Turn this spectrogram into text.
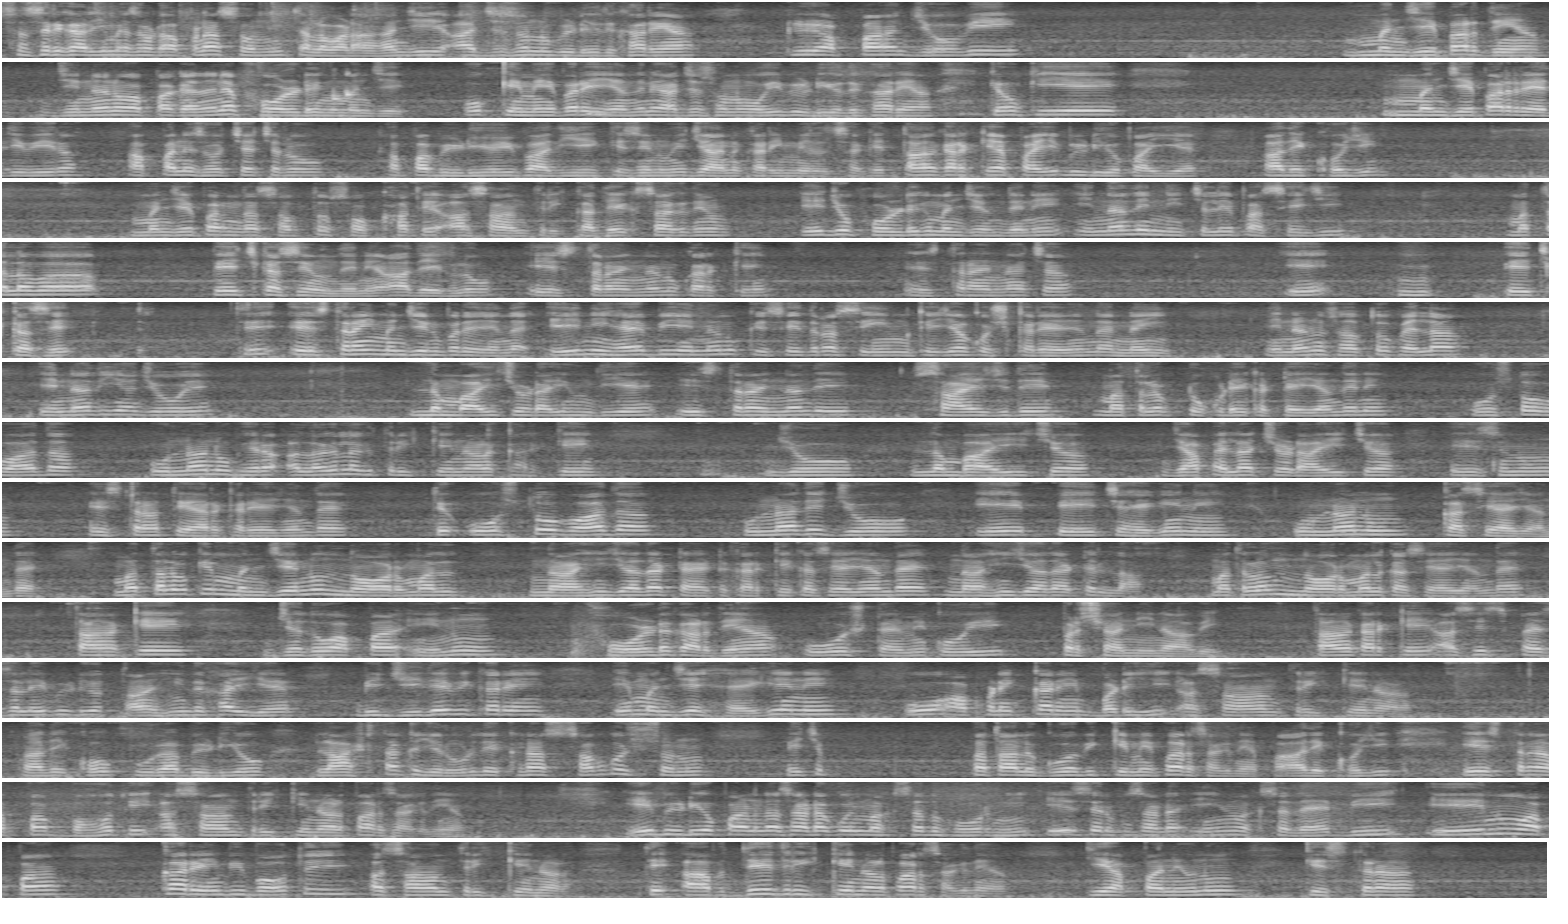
ਸਤਿ ਸ੍ਰੀ ਅਕਾਲ ਜੀ, ਮੈਂ ਤੁਹਾਡਾ ਆਪਣਾ ਸੋਨੀ ਤਲਵਾੜਾ। ਹਾਂਜੀ, ਅੱਜ ਤੁਹਾਨੂੰ ਵੀਡੀਓ ਦਿਖਾ ਰਿਹਾ ਕਿ ਆਪਾਂ ਜੋ ਵੀ ਮੰਜੇ ਭਰਦੇ ਆ ਜਿਨ੍ਹਾਂ ਨੂੰ ਆਪਾਂ ਕਹਿੰਦੇ ਨੇ ਫੋਲਡਿੰਗ ਮੰਜੇ, ਉਹ ਕਿਵੇਂ ਭਰੇ ਜਾਂਦੇ ਨੇ, ਅੱਜ ਤੁਹਾਨੂੰ ਉਹੀ ਵੀਡੀਓ ਦਿਖਾ ਰਿਹਾ। ਕਿਉਂਕਿ ਇਹ ਮੰਜੇ ਭਰ ਰਿਹਾ ਤੀ ਵੀਰ, ਆਪਾਂ ਨੇ ਸੋਚਿਆ ਚਲੋ ਆਪਾਂ ਵੀਡੀਓ ਹੀ ਪਾ ਦਈਏ, ਕਿਸੇ ਨੂੰ ਇਹ ਜਾਣਕਾਰੀ ਮਿਲ ਸਕੇ। ਤਾਂ ਕਰਕੇ ਆਪਾਂ ਇਹ ਵੀਡੀਓ ਪਾਈ ਹੈ। ਆ ਦੇਖੋ ਜੀ, ਮੰਜੇ ਭਰਨ ਦਾ ਸਭ ਤੋਂ ਸੌਖਾ ਤੇ ਆਸਾਨ ਤਰੀਕਾ ਦੇਖ ਸਕਦੇ ਹੋ। ਇਹ ਜੋ ਫੋਲਡਿੰਗ ਮੰਜੇ ਹੁੰਦੇ ਨੇ ਇਹਨਾਂ ਦੇ ਨੀਚਲੇ ਪਾਸੇ ਜੀ ਮਤਲਬ ਪੇਚਕਸੇ ਹੁੰਦੇ ਨੇ। ਆਹ ਦੇਖ ਲਓ ਇਸ ਤਰ੍ਹਾਂ ਇਹਨਾਂ ਨੂੰ ਕਰਕੇ ਇਸ ਤਰ੍ਹਾਂ ਇਹਨਾਂ 'ਚ ਇਹ ਮ, ਪੇਚਕਸੇ ਤੇ ਇਸ ਤਰ੍ਹਾਂ ਹੀ ਮੰਜੇ ਨੂੰ ਭਰਿਆ ਜਾਂਦਾ। ਇਹ ਨਹੀਂ ਹੈ ਵੀ ਇਹਨਾਂ ਨੂੰ ਕਿਸੇ ਤਰ੍ਹਾਂ ਸੀਮ ਕੇ ਜਾਂ ਕੁਝ ਕਰਿਆ ਜਾਂਦਾ ਨਹੀਂ। ਇਹਨਾਂ ਨੂੰ ਸਭ ਤੋਂ ਪਹਿਲਾਂ ਇਹਨਾਂ ਦੀਆਂ ਜੋ ਇਹ ਲੰਬਾਈ ਚੌੜਾਈ ਹੁੰਦੀ ਹੈ ਇਸ ਤਰ੍ਹਾਂ ਇਹਨਾਂ ਦੇ ਸਾਈਜ਼ ਦੇ ਮਤਲਬ ਟੁਕੜੇ ਕੱਟੇ ਜਾਂਦੇ ਨੇ। ਉਸ ਤੋਂ ਬਾਅਦ ਉਹਨਾਂ ਨੂੰ ਫਿਰ ਅਲੱਗ-ਅਲੱਗ ਤਰੀਕੇ ਨਾਲ ਕਰਕੇ ਜੋ ਲੰਬਾਈ 'ਚ ਜਾਂ ਪਹਿਲਾਂ ਚੌੜਾਈ 'ਚ ਇਸ ਨੂੰ ਇਸ ਤਰ੍ਹਾਂ ਤਿਆਰ ਕਰਿਆ ਜਾਂਦਾ ਹੈ ਤੇ ਉਸ ਤੋਂ ਬਾਅਦ ਉਹਨਾਂ ਦੇ ਜੋ ਇਹ ਪੇਚ ਹੈਗੇ ਨੇ, ਉਹਨਾਂ ਨੂੰ ਕੱਸਿਆ ਜਾਂਦਾ ਹੈ। ਮਤਲਬ ਕਿ ਮੰਜੇ ਨੂੰ ਨੋਰਮਲ ਨਾ ਹੀ ਜ਼ਿਆਦਾ ਟਾਈਟ ਕਰਕੇ ਕੱਸਿਆ ਜਾਂਦਾ ਹੈ, ਨਾ ਹੀ ਜ਼ਿਆਦਾ ਢਿੱਲਾ, ਮਤਲਬ ਨੋਰਮਲ ਕੱਸਿਆ ਜਾਂਦਾ ਹੈ, ਤਾਂ ਕਿ ਜਦੋਂ ਆਪਾਂ ਇਹਨੂੰ ਫੋਲਡ ਕਰਦੇ ਹਾਂ, ਉਸ ਟਾਈਮ ਕੋਈ ਪਰੇਸ਼ਾਨੀ ਨਾ ਆਵੇ। ਤਾਂ ਕਰਕੇ ਅਸੀਂ ਸਪੈਸ਼ਲ ਇਹ ਵੀਡੀਓ ਤਾਂ ਹੀ ਦਿਖਾਈ ਹੈ ਵੀ ਜਿਹਦੇ ਵੀ ਘਰੇ ਇਹ ਮੰਜੇ ਹੈਗੇ ਨੇ, ਉਹ ਆਪਣੇ ਘਰੇ ਬੜੀ ਹੀ ਆਸਾਨ ਤਰੀਕੇ ਨਾਲ। ਆ ਦੇਖੋ, ਪੂਰਾ ਵੀਡੀਓ ਲਾਸਟ ਤੱਕ ਜ਼ਰੂਰ ਦੇਖਣਾ, ਸਭ ਕੁਝ ਤੁਹਾਨੂੰ ਵਿੱਚ ਪਤਾ ਲੱਗੂਗਾ ਵੀ ਕਿਵੇਂ ਭਰ ਸਕਦੇ ਆਪਾਂ। ਆ ਦੇਖੋ ਜੀ, ਇਸ ਤਰ੍ਹਾਂ ਆਪਾਂ ਬਹੁਤ ਹੀ ਆਸਾਨ ਤਰੀਕੇ ਨਾਲ ਭਰ ਸਕਦੇ ਹਾਂ। ਇਹ ਵੀਡੀਓ ਪਾਉਣ ਦਾ ਸਾਡਾ ਕੋਈ ਮਕਸਦ ਹੋਰ ਨਹੀਂ, ਇਹ ਸਿਰਫ ਸਾਡਾ ਇਹ ਮਕਸਦ ਹੈ ਵੀ ਇਹਨੂੰ ਆਪਾਂ ਘਰੇ ਵੀ ਬਹੁਤ ਹੀ ਆਸਾਨ ਤਰੀਕੇ ਨਾਲ ਅਤੇ ਆਪਦੇ ਤਰੀਕੇ ਨਾਲ ਭਰ ਸਕਦੇ ਹਾਂ ਕਿ ਆਪਾਂ ਨੇ ਉਹਨੂੰ ਕਿਸ ਤਰ੍ਹਾਂ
